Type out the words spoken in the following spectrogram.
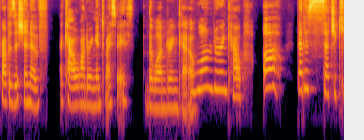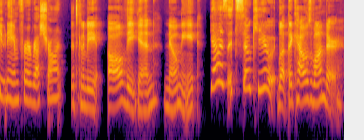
proposition of a cow wandering into my space. The wandering cow. The wandering cow. Oh, that is such a cute name for a restaurant. It's gonna be all vegan, no meat. Yes, it's so cute. Let the cows wander.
